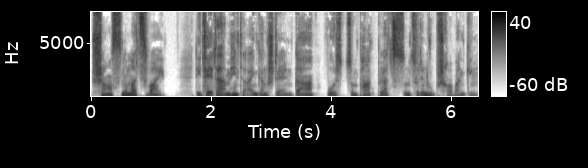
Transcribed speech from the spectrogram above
Chance Nummer zwei die Täter am Hintereingang stellen, da, wo es zum Parkplatz und zu den Hubschraubern ging.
